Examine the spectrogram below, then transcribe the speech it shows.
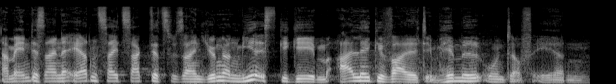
Am Ende seiner Erdenzeit sagt er zu seinen Jüngern, mir ist gegeben alle Gewalt im Himmel und auf Erden.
